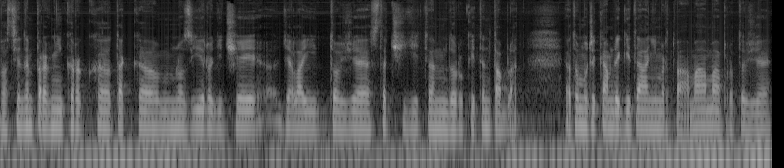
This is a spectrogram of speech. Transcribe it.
vlastně ten první krok, eh, tak eh, mnozí rodiči dělají to, že stačí dětem do ruky ten tablet. Já tomu říkám digitální mrtvá máma, protože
